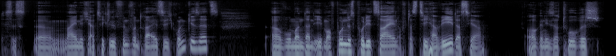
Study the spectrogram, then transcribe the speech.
Das ist, äh, meine ich, Artikel 35 Grundgesetz, äh, wo man dann eben auf Bundespolizeien, auf das THW, das ja organisatorisch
